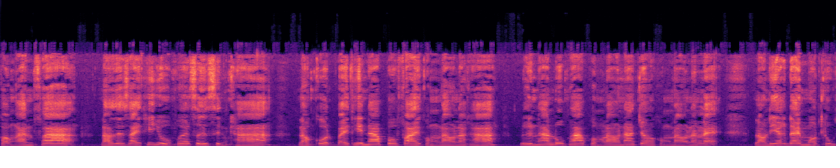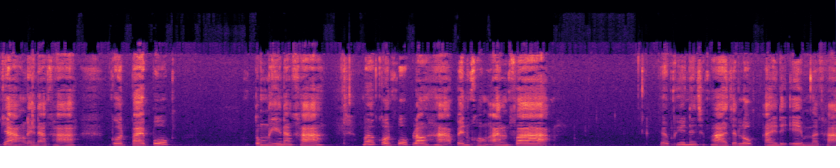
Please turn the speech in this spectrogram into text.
ของอันฟาเราจะใส่ที่อยู่เพื่อซื้อสินค้า เรากดไปที่หน้าโปรไฟล์ของเรานะคะ หรือหน้ารูปภาพของเราหน้าจอของเรานั่นแหละ เราเรียกได้หมดทุกอย่างเลยนะคะ กดไปปุ๊บ ตรงนี้นะคะ เมื่อกดปุ๊บเราหาเป็นของอันฟา เดี๋ยวพี่นชพาจะลบ IDM นะคะ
